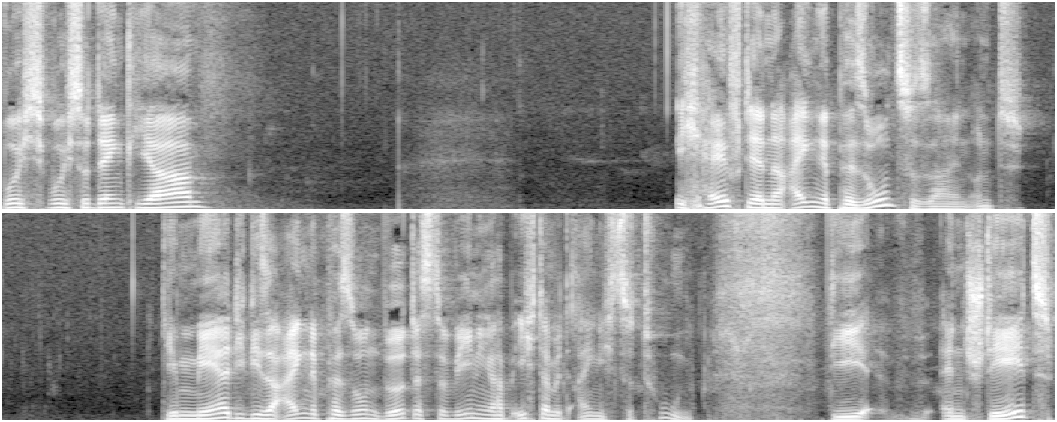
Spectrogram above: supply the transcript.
wo ich, wo ich so denke, ja, ich helfe dir, eine eigene Person zu sein. Und je mehr die diese eigene Person wird, desto weniger habe ich damit eigentlich zu tun. Die entsteht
